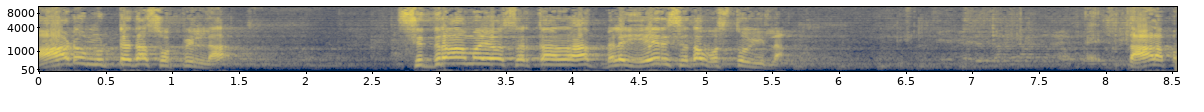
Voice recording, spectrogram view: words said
ಆಡು ಮುಟ್ಟದ ಸೊಪ್ಪಿಲ್ಲ, ಸಿದ್ದರಾಮಯ್ಯ ಸರ್ಕಾರ ಬೆಲೆ ಏರಿಸದ ವಸ್ತು ಇಲ್ಲ. ತಾಳಪ್ಪ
